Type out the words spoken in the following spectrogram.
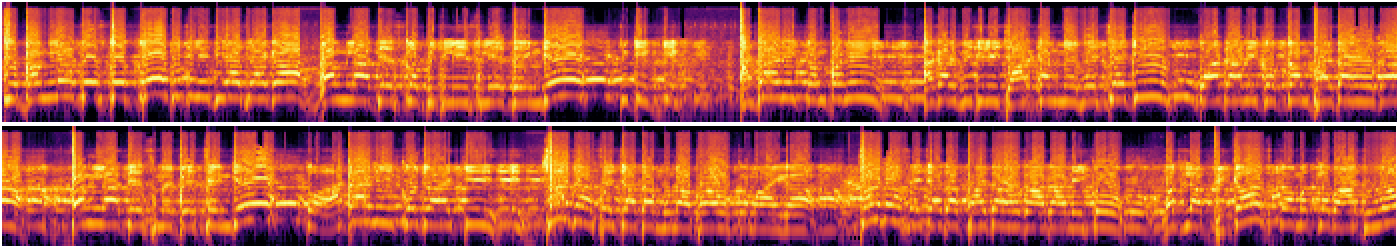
कि बांग्लादेश को क्यों बिजली दिया जाएगा? बांग्लादेश को बिजली इसलिए देंगे क्योंकि अडानी कंपनी बिजली झारखंड में बेचेगी तो अडानी को कम फ़ायदा होगा। बांग्लादेश में बेचेंगे तो अडानी को जो है कि ज़्यादा से ज़्यादा मुनाफा वो कमाएगा। ज़्यादा से ज़्यादा फ़ायदा होगा अडानी को। मतलब विकास का मतलब आज हुआ,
